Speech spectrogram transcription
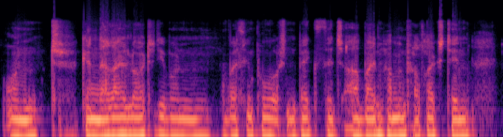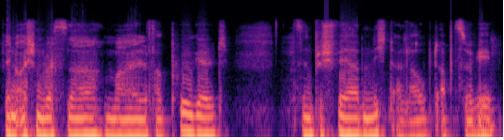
Und generell Leute, die beim Wrestling Promotion Backstage arbeiten, haben im Vertrag stehen, wenn euch ein Wrestler mal verprügelt, sind Beschwerden nicht erlaubt abzugeben.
